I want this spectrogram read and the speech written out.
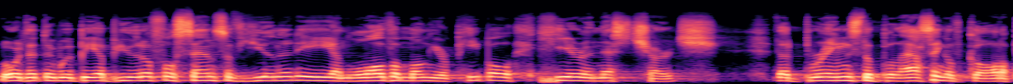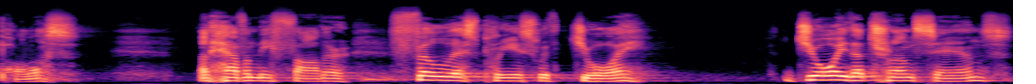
Lord, that there would be a beautiful sense of unity and love among your people here in this church that brings the blessing of God upon us. And Heavenly Father, fill this place with joy joy that transcends,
